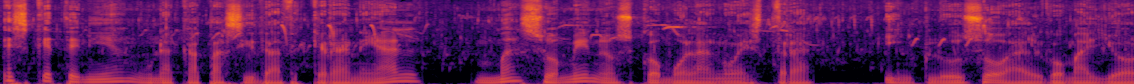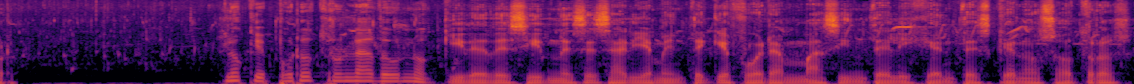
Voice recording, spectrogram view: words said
es que tenían una capacidad craneal más o menos como la nuestra, incluso algo mayor. Lo que por otro lado no quiere decir necesariamente que fueran más inteligentes que nosotros,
